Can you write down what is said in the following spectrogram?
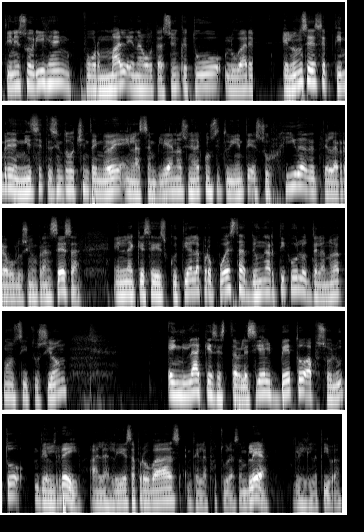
tiene su origen formal en la votación que tuvo lugar el 11 de septiembre de 1789 en la Asamblea Nacional Constituyente surgida de la Revolución Francesa, en la que se discutía la propuesta de un artículo de la nueva Constitución en la que se establecía el veto absoluto del rey a las leyes aprobadas de la futura Asamblea Legislativa.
